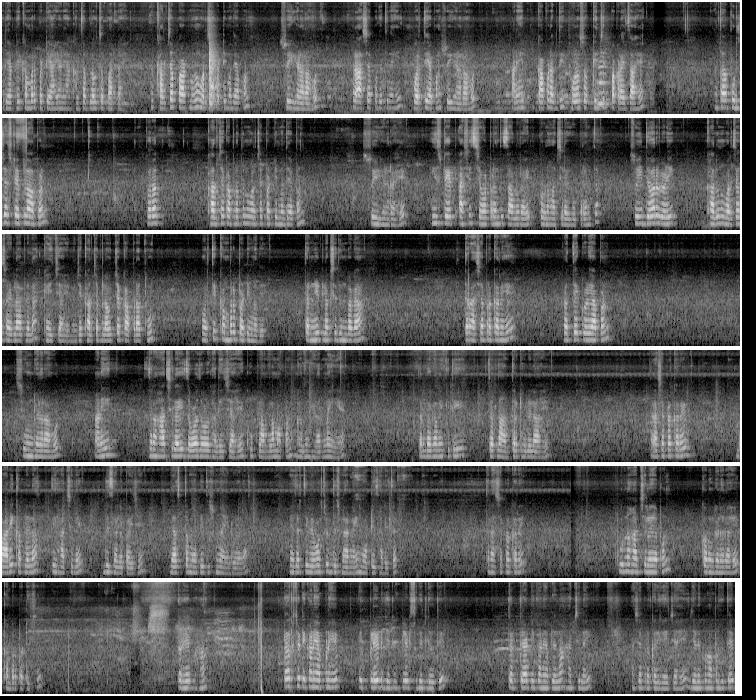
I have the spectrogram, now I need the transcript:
तर ही आपली कंबरपट्टी आहे आणि हा खालचा ब्लाऊजचा पार्ट आहे. तर खालच्या पार्टमधून वरच्या पट्टीमध्ये आपण सुई घेणार आहोत. तर अशा पद्धतीनेही वरती आपण सुई घेणार आहोत. आणि कापड अगदी थोडंसं किंचित पकडायचं आहे. आता पुढच्या स्टेपला आपण परत खालच्या कापडातून वरच्या पट्टीमध्ये आपण सुई घेणार आहे. ही स्टेप अशीच शेवटपर्यंत चालू राहील पूर्ण हात शिलाई होईपर्यंत सुई दरवेळी खालून वरच्या साईडला आपल्याला घ्यायची आहे. म्हणजे खालच्या ब्लाऊजच्या कापडातून वरती कंबरपट्टीमध्ये तर नीट लक्ष देऊन बघा. तर अशा प्रकारे हे प्रत्येक वेळी आपण शिवून घेणार आहोत. आणि जरा हात शिलाई जवळजवळ घालायची आहे. खूप लांब लांब आपण घालून घेणार नाही आहे तर बघा मी किती त्यातलं अंतर ठेवलेलं आहे. तर अशा प्रकारे बारीक आपल्याला ती हात शिलाई दिसायला पाहिजे. जास्त मोठी दिसू नये डोळ्याला. नाहीतर ती व्यवस्थित दिसणार नाही मोठी झाली तर. तर अशा प्रकारे पूर्ण हात शिलाई आपण करून घेणार आहे कंबरपट्टीची. तर हे पहा. टक्सच्या ठिकाणी आपण हे एक प्लेट घेतली प्लेट्स घेतले होते. तर त्या ठिकाणी आपल्याला हात शिलाई अशा प्रकारे घ्यायची आहे. जेणेकरून आपण तिथे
